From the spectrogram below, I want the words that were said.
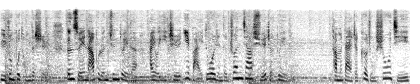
与众不同的是，跟随拿破仑军队的还有一支一百多人的专家学者队伍，他们带着各种书籍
